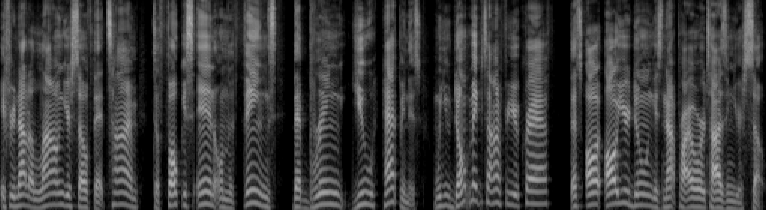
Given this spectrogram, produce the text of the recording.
if you're not allowing yourself that time to focus in on the things that bring you happiness. When you don't make time for your craft, that's all, all you're doing is not prioritizing yourself.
